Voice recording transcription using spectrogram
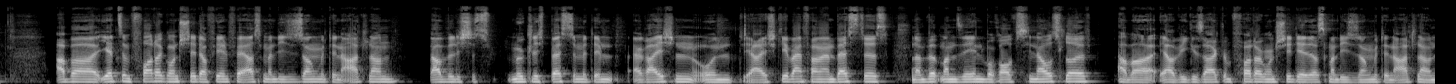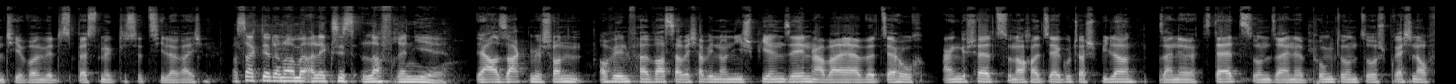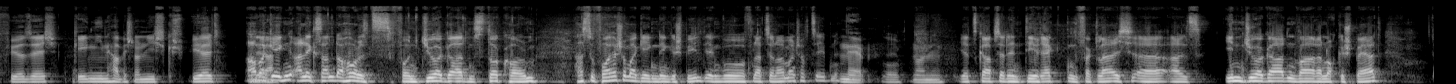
Aber jetzt im Vordergrund steht auf jeden Fall erstmal die Saison mit den Adlern. Da will ich das möglichst Beste mit dem erreichen und ja, ich gebe einfach mein Bestes. Dann wird man sehen, worauf es hinausläuft. Aber ja, wie gesagt, im Vordergrund steht ja erstmal die Saison mit den Adler und hier wollen wir das bestmöglichste Ziel erreichen. Was sagt dir der Name Alexis Lafreniere? Ja, sagt mir schon auf jeden Fall was, aber ich habe ihn noch nie spielen sehen. Aber er wird sehr hoch eingeschätzt und auch als sehr guter Spieler. Seine Stats und seine Punkte und so sprechen auch für sich. Gegen ihn habe ich noch nicht gespielt. Aber ja. gegen Alexander Holz von Djurgarden Stockholm. Hast du vorher schon mal gegen den gespielt, irgendwo auf Nationalmannschaftsebene? Nee, nee. noch nie. Jetzt gab es ja den direkten Vergleich äh, als in Djurgarden war er noch gesperrt.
